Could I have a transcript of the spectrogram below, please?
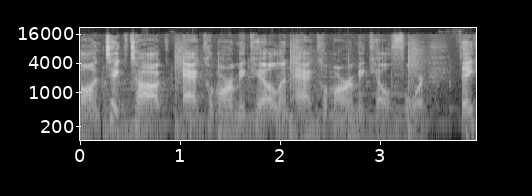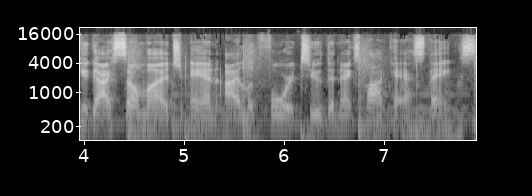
on TikTok at Mikhail and at Kamara Mikhail 4. Thank you guys so much, and I look forward to the next podcast. Thanks.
